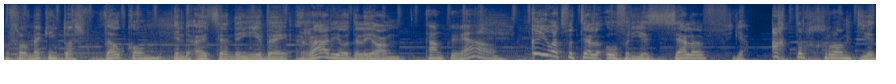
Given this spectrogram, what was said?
Mevrouw McIntosh, welkom in de uitzending hier bij Radio de Leon. Dank u wel. Kun je wat vertellen over jezelf, je achtergrond, je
